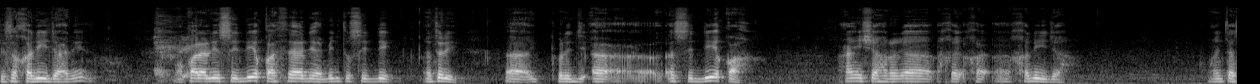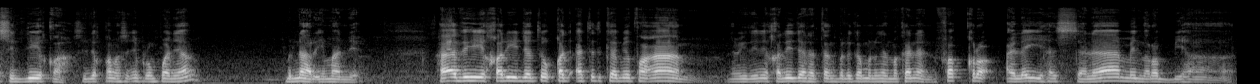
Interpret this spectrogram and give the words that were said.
kisah Khadijah ni. Waqala li Siddiqah thaniyah bintu Siddiq. Ah tadi. Uh, uh, As-Siddiqah Aisyah uh, Khadijah. Wanita Siddiqah. Siddiqah maksudnya perempuan yang benar iman dia. Hadhihi Khadijah tu qad atatka bi ta'am. Nabi ini Khadijah datang kepada kamu dengan makanan. Faqra 'alaiha salam min rabbiha.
